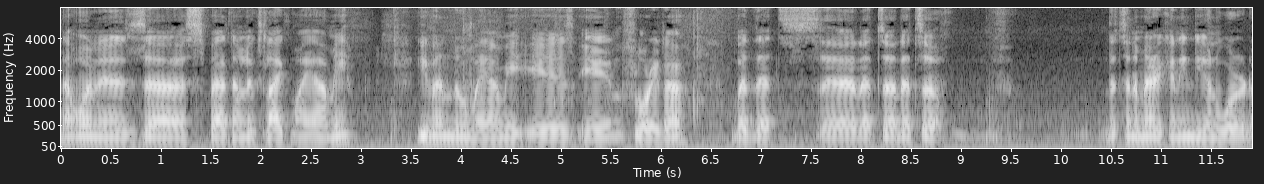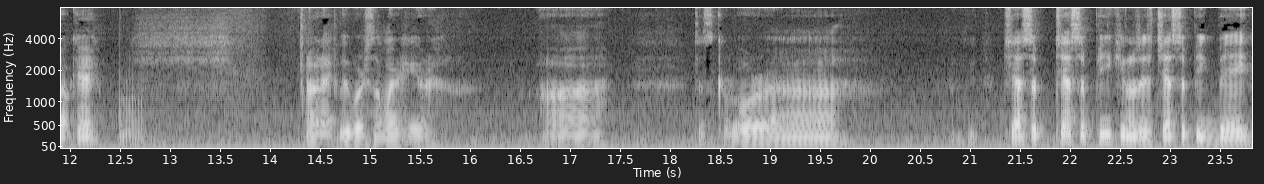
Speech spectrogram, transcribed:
that one is uh, spelled and looks like Miami even though Miami is in Florida but that's uh, that's uh, that's a that's an American Indian word okay? Alright we were somewhere here. Uh, Tuscarora Chesapeake, Chesapeake you know there's Chesapeake Bay.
